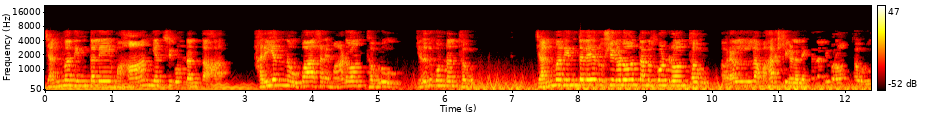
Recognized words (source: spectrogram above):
ಜನ್ಮದಿಂದಲೇ ಮಹಾನ್ ಎನಿಸಿಕೊಂಡಂತಹ ಹರಿಯನ್ನ ಉಪಾಸನೆ ಮಾಡುವಂಥವರು, ತಿಳಿದುಕೊಂಡಂಥವ್ರು. ಜನ್ಮದಿಂದಲೇ ಋಷಿಗಳು ಅಂತ ಅನಿಸ್ಕೊಂಡಿರುವಂಥವ್ರು, ಅವರೆಲ್ಲ ಮಹರ್ಷಿಗಳ ಲೆಕ್ಕದಲ್ಲಿ ಬರುವಂಥವ್ರು.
